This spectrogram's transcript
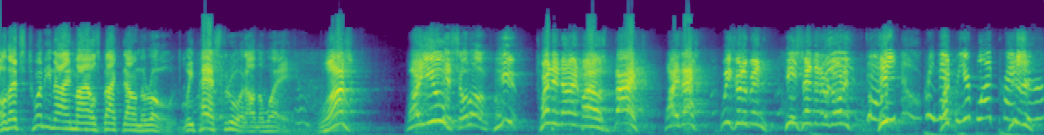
Oh, that's 29 miles back down the road. We passed through it on the way. What? Why, you. Yes, so long. folks. You. 29 miles back? Why, that. We could have been. He said that it was only. Daddy, remember your blood pressure.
